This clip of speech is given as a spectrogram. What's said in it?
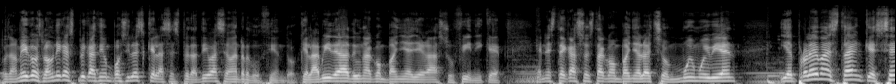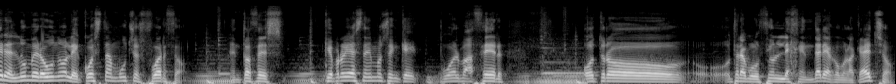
Pues amigos, la única explicación posible es que las expectativas se van reduciendo, que la vida de una compañía llega a su fin y que en este caso esta compañía lo ha hecho muy muy bien y el problema está en que ser el número uno le cuesta mucho esfuerzo. Entonces, ¿qué probabilidades tenemos en que vuelva a hacer otro, otra evolución legendaria como la que ha hecho?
